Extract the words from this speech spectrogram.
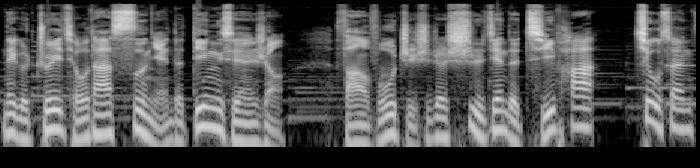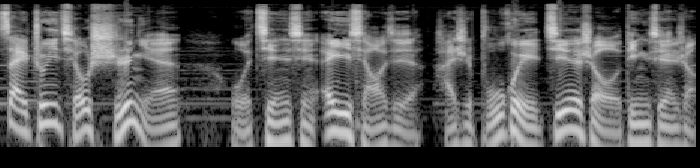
那个追求她四年的丁先生，仿佛只是这世间的奇葩，就算再追求十年。我坚信 A 小姐还是不会接受丁先生，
